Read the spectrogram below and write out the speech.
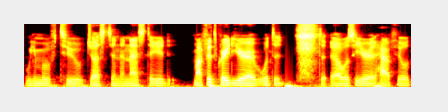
we moved to Justin, and I stayed my fifth grade year. I went to, to I was here at Hatfield,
